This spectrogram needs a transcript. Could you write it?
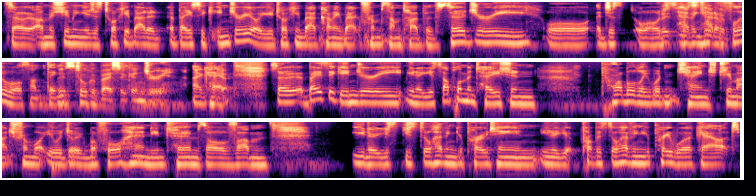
So I'm assuming you're just talking about a, a basic injury, or you're talking about coming back from some type of surgery, or just or just Let's having had a a- flu or something. Let's talk a basic injury. Okay. Yep. So a basic injury, you know, your supplementation probably wouldn't change too much from what you were doing beforehand in terms of, um, you know, you're, still having your protein, you know, you're probably still having your pre workout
